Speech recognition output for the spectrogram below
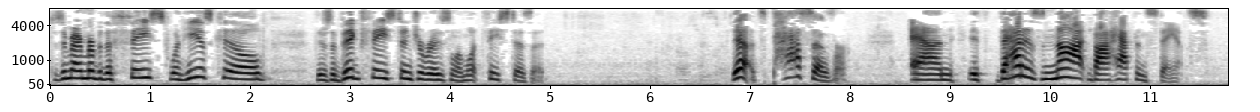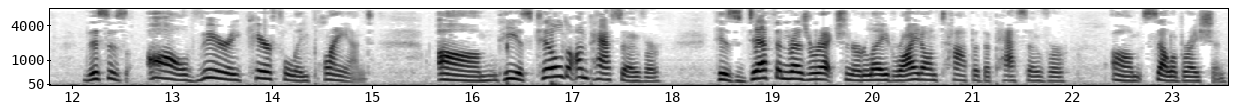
Does anybody remember the feast? When he is killed, there's a big feast in Jerusalem. What feast is it? Yeah, it's Passover. And it, that is not by happenstance. This is all very carefully planned. Um, he is killed on Passover. His death and resurrection are laid right on top of the Passover um, celebration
